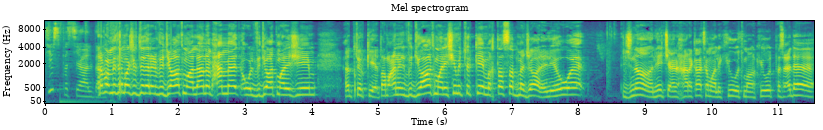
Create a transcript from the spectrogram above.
كثير spécial ربع مثل ما شفتوا ذن الفيديوهات مال لانا محمد والفيديوهات مال يشيم التركية. طبعا الفيديوهات مال يشيم التركية مختصة بمجال اللي هو جنان هيك يعني حركاتها مال cute مال cute بس عندها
